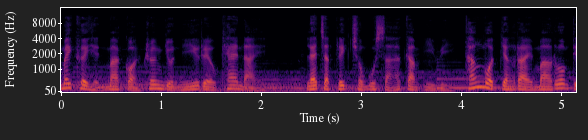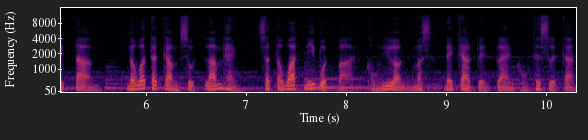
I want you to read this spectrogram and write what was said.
ไม่เคยเห็นมาก่อนเครื่องยนต์นี้เร็วแค่ไหน และจะพลิกโฉมอุตสาหกรรม EV ทั้งหมดอย่างไรมาร่วมติดตาม นวัตกรรมสุดล้ำแห่งศตวรรษนี้บทบาทของอีลอนมัสในการเปลี่ยนแปลงของเทสลากัน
